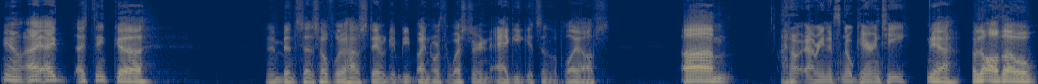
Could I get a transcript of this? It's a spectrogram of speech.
you know, I, I, I think, uh, And Ben says hopefully Ohio State will get beat by Northwestern and Aggie gets into the playoffs. Um, I don't. I mean, it's no guarantee. yeah. Although,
